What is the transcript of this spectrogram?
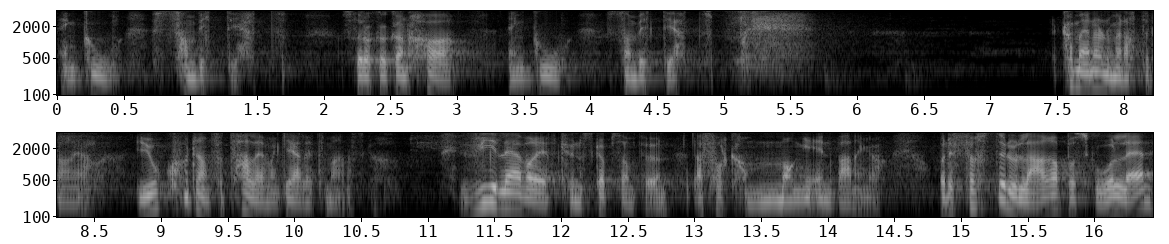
en god samvittighet. Så dere kan ha en god samvittighet. Hva mener du med dette, Daniel? Jo, hvordan fortelle evangeliet til mennesker? Vi lever i et kunnskapssamfunn der folk har mange innvendinger. Og Det første du lærer på skolen, din,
